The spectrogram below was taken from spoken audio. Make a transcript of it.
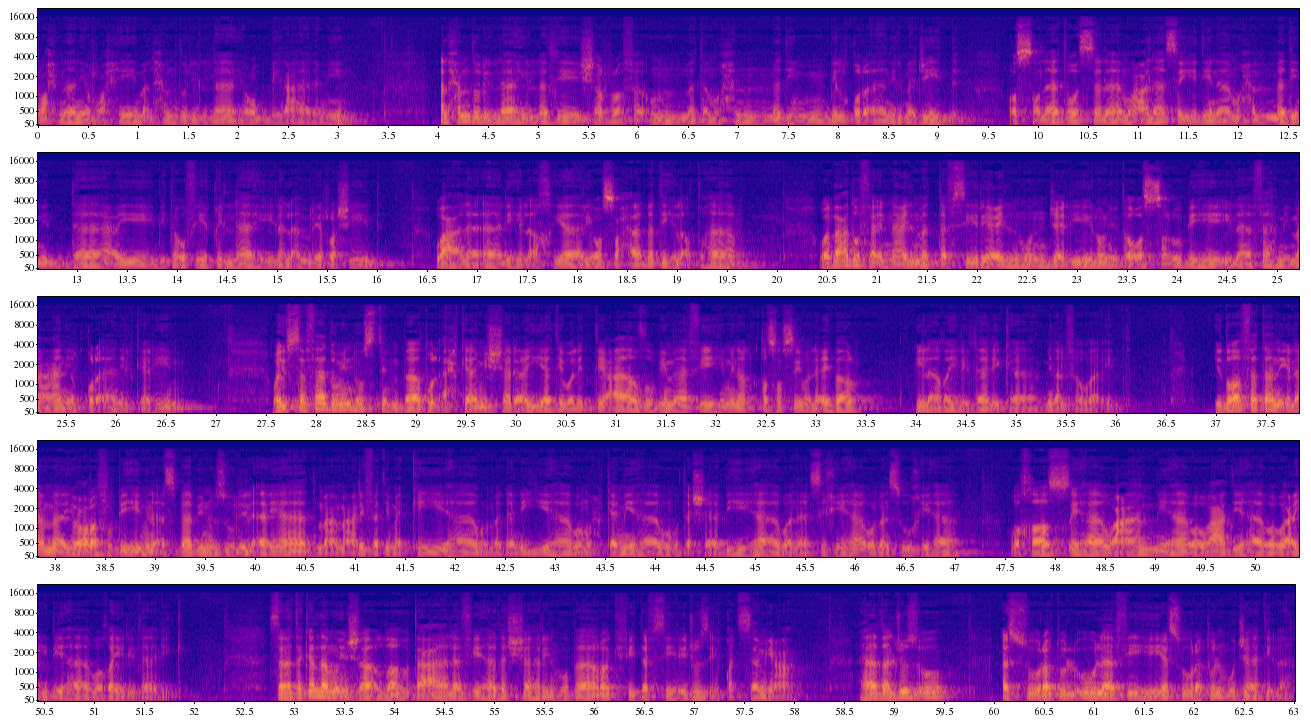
الرحمن الرحيم. الحمد لله رب العالمين. الحمد لله الذي شرف أمة محمد بالقرآن المجيد. والصلاة والسلام على سيدنا محمد الداعي بتوفيق الله إلى الأمر الرشيد. وعلى آله الأخيار وصحابته الأطهار. وبعد فإن علم التفسير علم جليل يتوصل به إلى فهم معاني القرآن الكريم. ويستفاد منه استنباط الأحكام الشرعية والاتعاظ بما فيه من القصص والعبر إلى غير ذلك من الفوائد. إضافة إلى ما يعرف به من أسباب نزول الآيات مع معرفة مكيها ومدنيها ومحكمها ومتشابهها وناسخها ومنسوخها وخاصها وعامها ووعدها ووعيدها وغير ذلك. سنتكلم إن شاء الله تعالى في هذا الشهر المبارك في تفسير جزء قد سمع. هذا الجزء السورة الأولى فيه هي سورة المجادلة.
